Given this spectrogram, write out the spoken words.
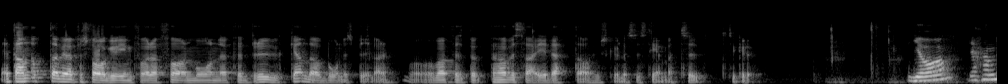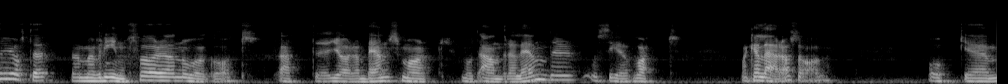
Ett annat av era förslag är att införa förmåner för brukande av bonusbilar. Och varför behöver Sverige detta och hur skulle systemet se ut, tycker du? Ja, det handlar ju ofta när man vill införa något att eh, göra en benchmark mot andra länder och se vart man kan lära sig av. Och eh,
